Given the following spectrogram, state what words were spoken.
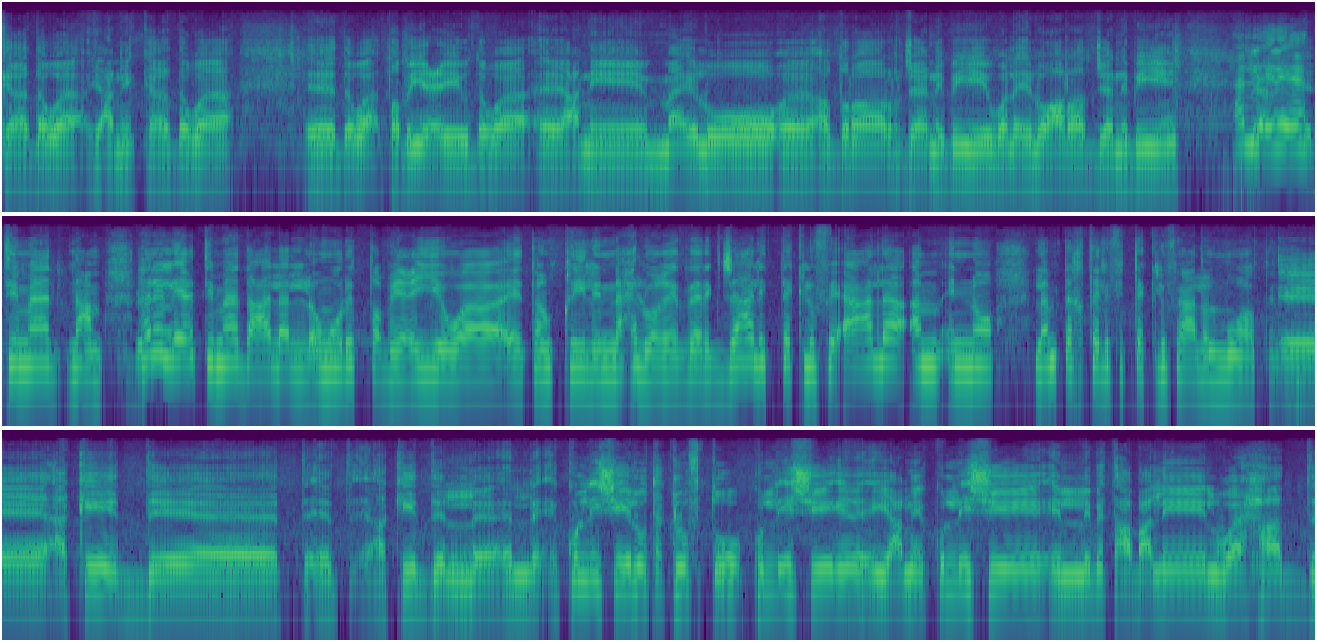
كدواء يعني كدواء دواء طبيعي ودواء يعني ما له أضرار جانبية ولا له أعراض جانبية. هل الاعتماد نعم. هل الاعتماد على الأمور الطبيعية وتنقيل النحل وغير ذلك؟ جعل التكلفه أعلى أم إنه لم تختلف التكلفة على المواطن؟ أكيد أكيد ال ال كل شيء له تكلفته. كل شيء يعني كل شيء اللي بيتعب عليه الواحد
